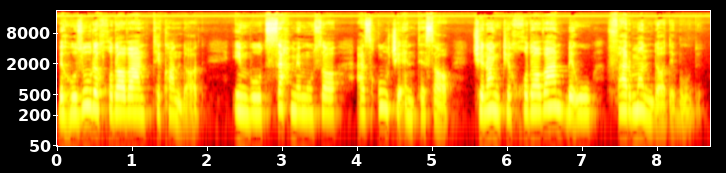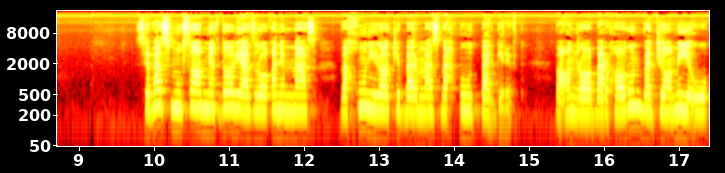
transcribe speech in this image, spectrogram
به حضور خداوند تکان داد. این بود سهم موسی از قوچ انتصاب چنان که خداوند به او فرمان داده بود. سپس موسی مقداری از روغن مس و خونی را که بر مذبح بود برگرفت و آن را بر هارون و جامعه او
